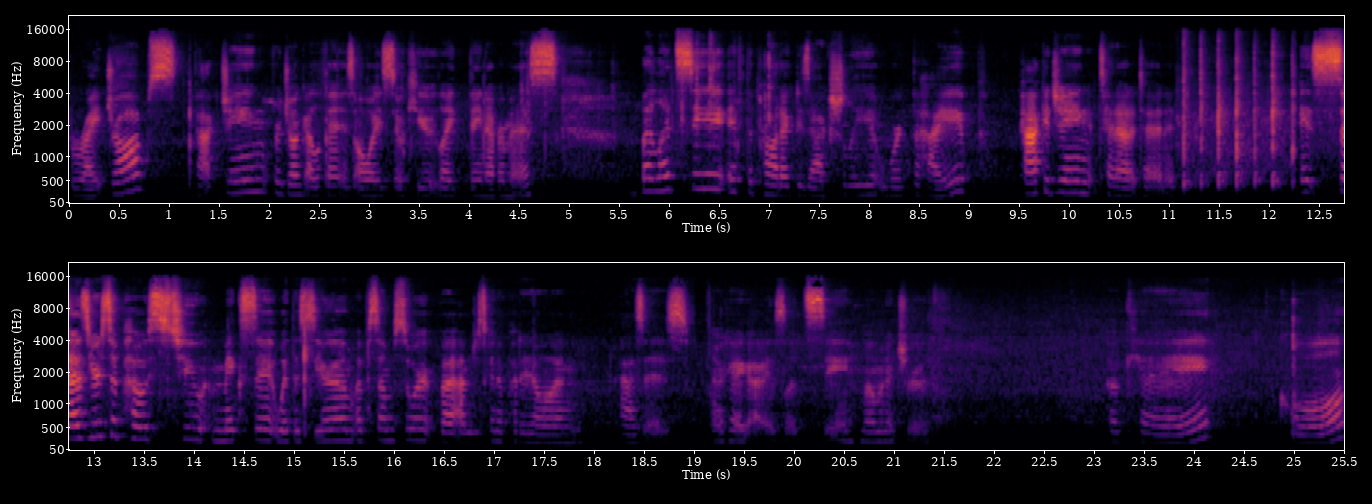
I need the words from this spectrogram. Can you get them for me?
Bright Drops. The packaging for Drunk Elephant is always so cute, like they never miss. But let's see if the product is actually worth the hype. Packaging, 10 out of 10. It says you're supposed to mix it with a serum of some sort, but I'm just gonna put it on as is. Okay guys, let's see. Moment of truth. Okay, cool.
